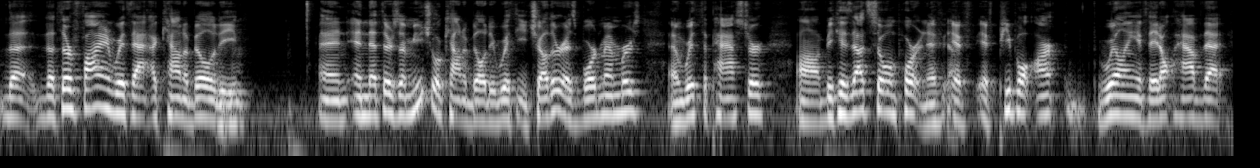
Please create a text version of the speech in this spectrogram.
that that they're fine with that accountability. Mm-hmm. And, and that there's a mutual accountability with each other as board members and with the pastor uh, because that's so important. If, if, if people aren't willing, if they don't have that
